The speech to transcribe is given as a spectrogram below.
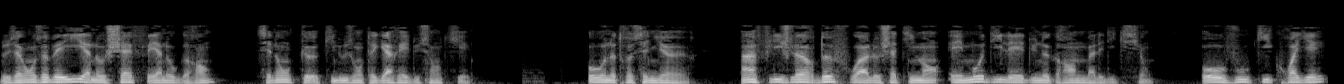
nous avons obéi à nos chefs et à nos grands, c'est donc eux qui nous ont égarés du sentier. Ô notre Seigneur, inflige-leur deux fois le châtiment et maudis-les d'une grande malédiction. Ô vous qui croyez,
